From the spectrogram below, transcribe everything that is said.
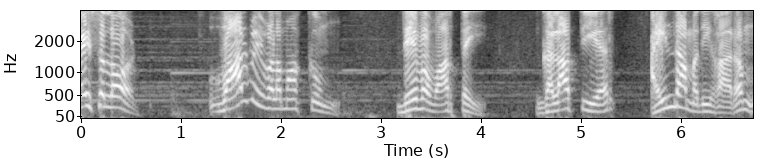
பிரைஸ் லார்ட் வாழ்வை வளமாக்கும் தேவ வார்த்தை கலாத்தியர் ஐந்தாம் அதிகாரம்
